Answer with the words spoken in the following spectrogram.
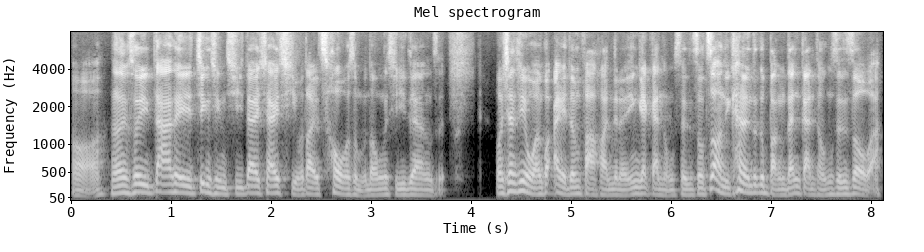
哦，那所以大家可以尽情期待下一期我到底凑了什么东西这样子。我相信玩过《艾尔登法环》的人应该感同身受，至少你看了这个榜单感同身受吧？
